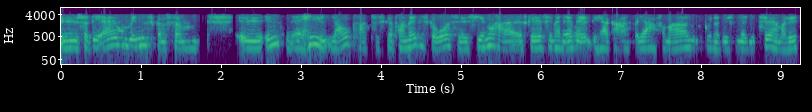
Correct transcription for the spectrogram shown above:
Øh, så det er jo mennesker, som øh, enten er helt lavpraktiske og pragmatiske årsager, siger, nu har, jeg, skal jeg simpelthen af med alt det her garn, for jeg har for meget, nu begynder det sådan at irritere mig lidt.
